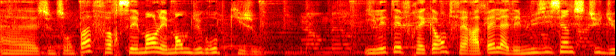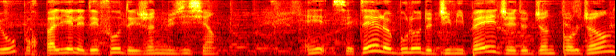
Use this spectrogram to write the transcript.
euh, ce ne sont pas forcément les membres du groupe qui jouent il était fréquent de faire appel à des musiciens de studio pour pallier les défauts des jeunes musiciens. Et c'était le boulot de Jimmy Page et de John Paul Jones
